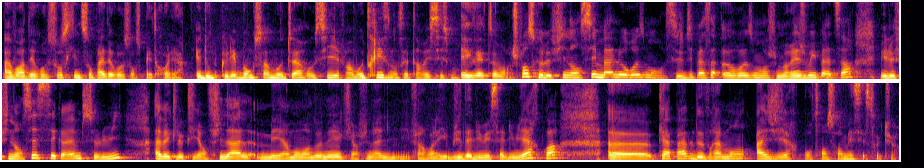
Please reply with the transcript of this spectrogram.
avoir des ressources qui ne sont pas des ressources pétrolières. Et donc que les banques soient moteurs aussi, enfin motrices dans cet investissement. Exactement. Je pense que le financier, malheureusement, si je dis pas ça heureusement, je me réjouis pas de ça, mais le financier, c'est quand même celui avec le client final, mais à un moment donné, le client final, il, enfin, voilà, il est obligé d'allumer sa lumière, quoi, euh, capable de vraiment agir pour transformer ces structures.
